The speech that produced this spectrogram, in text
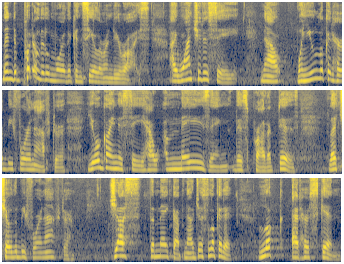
Linda, put a little more of the concealer under your eyes. I want you to see. Now, when you look at her before and after, you're going to see how amazing this product is. Let's show the before and after. Just the makeup. Now just look at it. Look at her skin.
